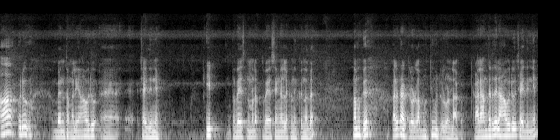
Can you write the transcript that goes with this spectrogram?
ആ ഒരു ബന്ധം അല്ലെങ്കിൽ ആ ഒരു ചൈതന്യം ഈ പ്രദേശ നമ്മുടെ പ്രദേശങ്ങളിലൊക്കെ നിൽക്കുന്നത് നമുക്ക് പലതരത്തിലുള്ള ബുദ്ധിമുട്ടുകൾ ഉണ്ടാക്കും. കാലാന്തരത്തിൽ ആ ഒരു ചൈതന്യം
